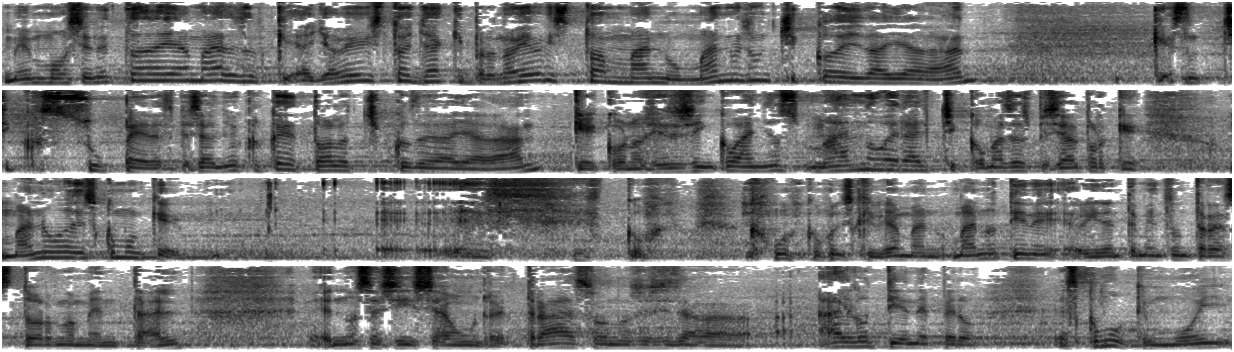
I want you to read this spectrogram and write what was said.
Me emocioné todavía más. Porque yo había visto a Jackie, pero no había visto a Manu. Manu es un chico de Dayadan que es un chico súper especial. Yo creo que de todos los chicos de Dayadan que conocí hace cinco años, Manu era el chico más especial porque Manu es como que eh, ¿cómo, escribía Manu? Manu tiene evidentemente un trastorno mental, eh, no sé si sea un retraso, no sé si sea algo tiene, pero es como que muy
